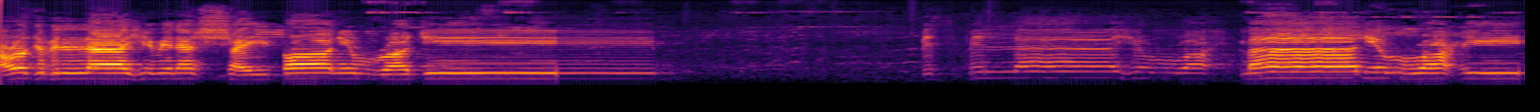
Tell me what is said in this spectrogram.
أعوذ بالله من الشيطان الرجيم. بسم الله الرحمن الرحيم.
